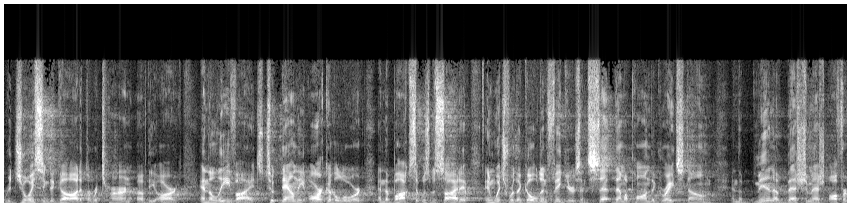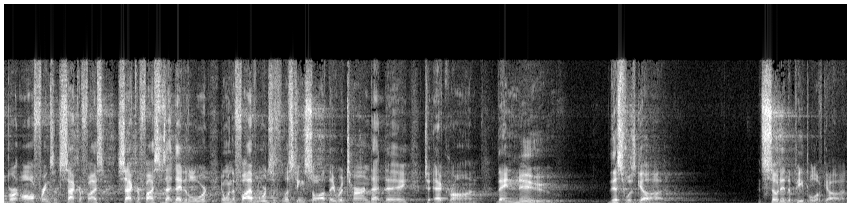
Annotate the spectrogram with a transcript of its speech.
rejoicing to God at the return of the ark. And the Levites took down the ark of the Lord and the box that was beside it, in which were the golden figures, and set them upon the great stone. And the men of Bethshemesh offered burnt offerings and sacrifice, sacrifices that day to the Lord. And when the five lords of the Philistines saw it, they returned that day to Ekron. They knew this was God. And so did the people of God.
